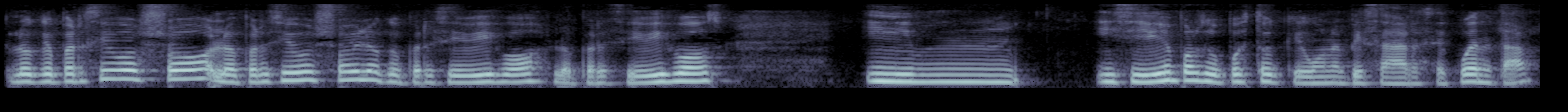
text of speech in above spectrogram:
lo que percibo yo, lo percibo yo y lo que percibís vos, lo percibís vos. Y, mm, y si bien por supuesto que uno empieza a darse cuenta,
